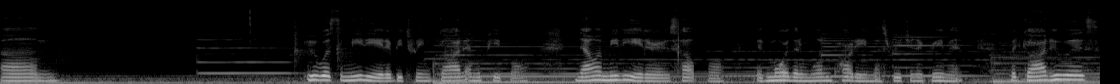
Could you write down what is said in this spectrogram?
Um, who was the mediator between God and the people. Now a mediator is helpful if more than one party must reach an agreement. But God, who is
